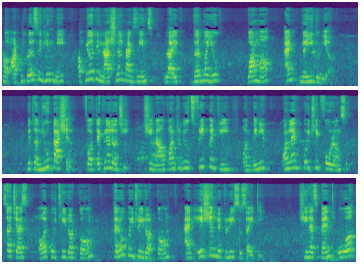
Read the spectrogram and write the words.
Her articles in Hindi appeared in national magazines like Dharma Yug, Vama, and Nai Dunia. With her new passion for technology, she now contributes frequently on many online poetry forums such as allpoetry.com, hellopoetry.com, and Asian Literary Society. She has penned over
